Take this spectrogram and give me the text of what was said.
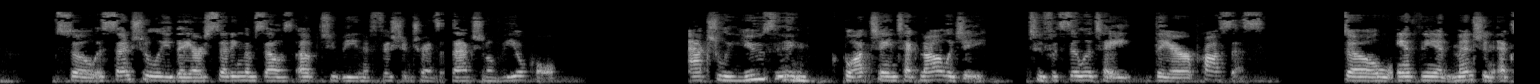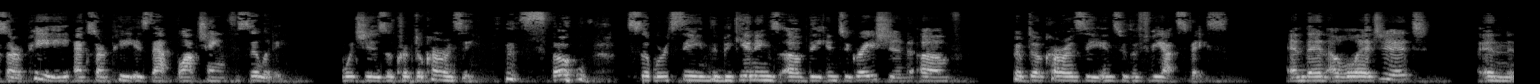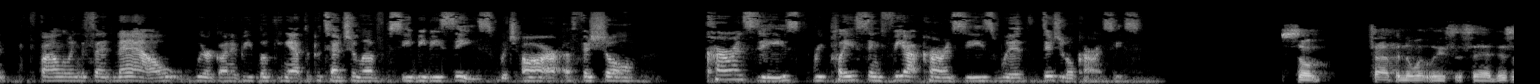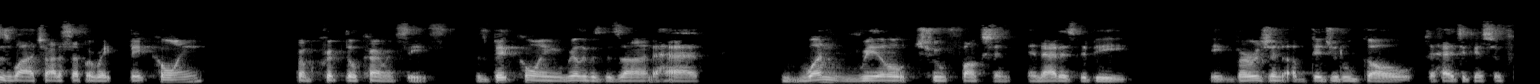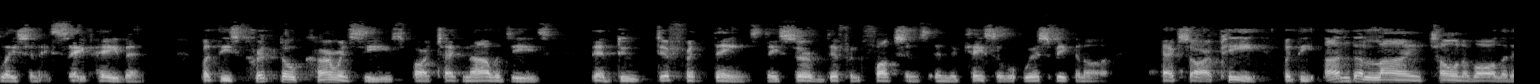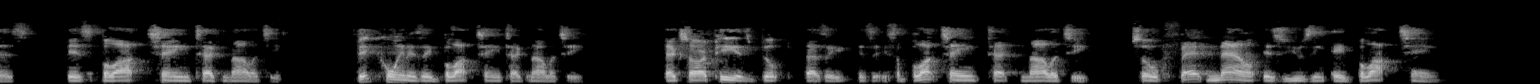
So essentially, they are setting themselves up to be an efficient transactional vehicle, actually using blockchain technology to facilitate their process. So Anthony had mentioned XRP. XRP is that blockchain facility, which is a cryptocurrency. so, so we're seeing the beginnings of the integration of cryptocurrency into the fiat space. And then alleged and following the Fed now, we're going to be looking at the potential of CBDCs, which are official currencies replacing fiat currencies with digital currencies. So, tap into what Lisa said. This is why I try to separate Bitcoin from cryptocurrencies. Because Bitcoin really was designed to have one real true function, and that is to be a version of digital gold to hedge against inflation, a safe haven. But these cryptocurrencies are technologies that do different things. They serve different functions. In the case of what we're speaking on, XRP, but the underlying tone of all of this is blockchain technology. Bitcoin is a blockchain technology. XRP is built as a, is a, it's a blockchain technology. So Fed now is using a blockchain.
